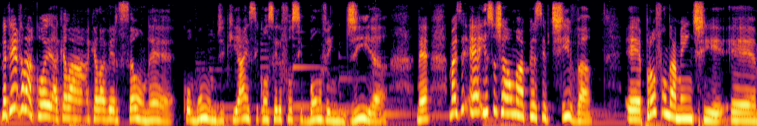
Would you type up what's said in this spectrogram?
Não tem aquela coisa, aquela, aquela versão, né, comum de que ah, se conselho fosse bom vendia, né? Mas é isso já é uma perceptiva é, profundamente é,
